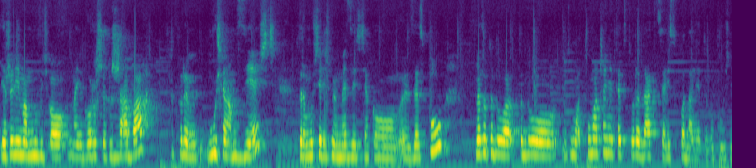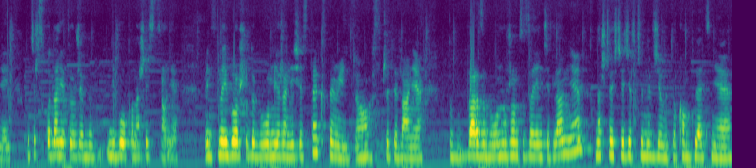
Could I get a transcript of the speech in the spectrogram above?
jeżeli mam mówić o najgorszych żabach, które musiałam zjeść, które musieliśmy my zjeść jako zespół, no to to było, to było tłumaczenie tekstu, redakcja i składanie tego później. Chociaż składanie to już jakby nie było po naszej stronie. Więc najgorsze to było mierzenie się z tekstem i to sczytywanie. To bardzo było nużące zajęcie dla mnie. Na szczęście dziewczyny wzięły to kompletnie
